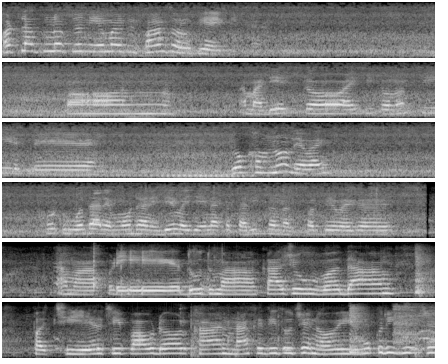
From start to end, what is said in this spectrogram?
આટલા ગુલાબજળની એમઆરપી પાંચસો રૂપિયા આપી છે. પણ આમાં ડેટ આપી તો નથી, એટલે જોખમ ન લેવાય. ખોટું વધારે મોઢાની દેવાઈ જાય, એના કરતાં રિટર્ન જ કરી દેવાય ગયા આમાં આપણે દૂધમાં કાજુ, બદામ પછી એલચી પાવડર, ખાંડ નાખી દીધું છે ને હવે એ ઉકળી ગયું છે.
